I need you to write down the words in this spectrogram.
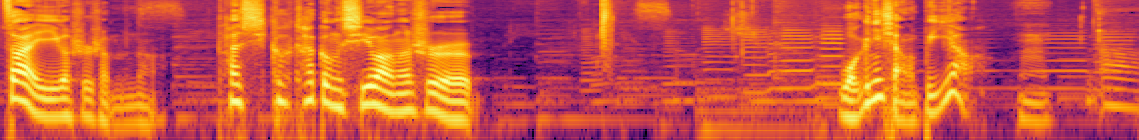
再一个是什么呢？他希他更希望的是，我跟你想的不一样。嗯，啊，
